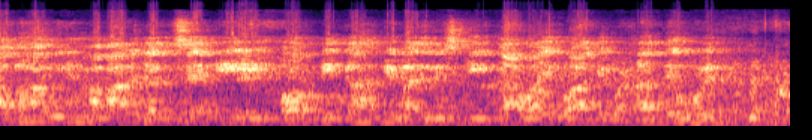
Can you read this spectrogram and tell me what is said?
अब हम हमारे जलसे की और निकाह की मजलिस की कार्रवाई को आगे बढ़ाते हुए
